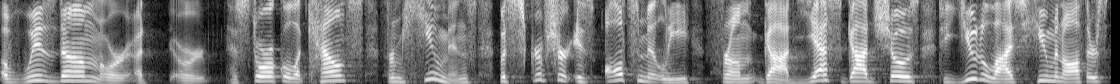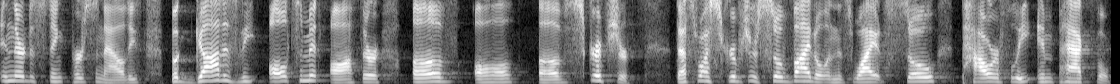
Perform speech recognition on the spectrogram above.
of wisdom or a or historical accounts from humans, but Scripture is ultimately from God. Yes, God chose to utilize human authors in their distinct personalities, but God is the ultimate author of all of Scripture. That's why Scripture is so vital and it's why it's so powerfully impactful.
